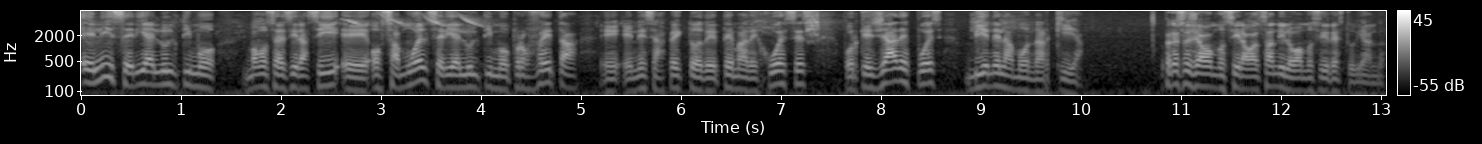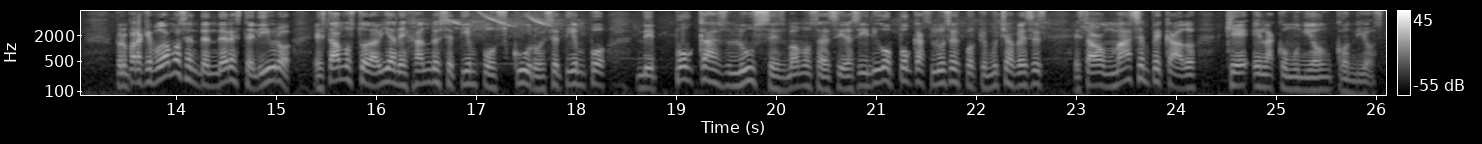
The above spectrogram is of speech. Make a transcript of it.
Elí sería el último vamos a decir así, eh, o Samuel sería el último profeta eh, en ese aspecto de tema de jueces, porque ya después viene la monarquía. Pero eso ya vamos a ir avanzando y lo vamos a ir estudiando. Pero para que podamos entender este libro, estamos todavía dejando ese tiempo oscuro, ese tiempo de pocas luces, vamos a decir así. Digo pocas luces porque muchas veces estaban más en pecado que en la comunión con Dios.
